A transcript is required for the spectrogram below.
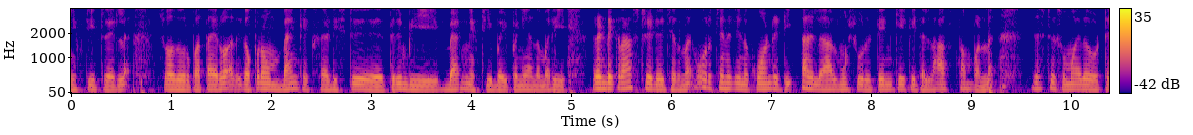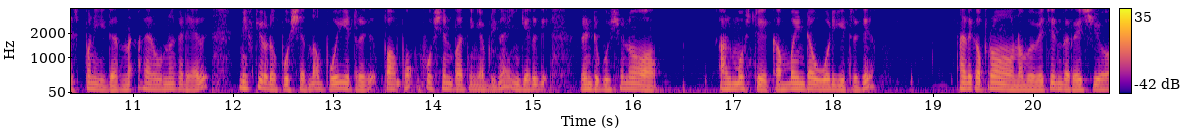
நிஃப்டி ட்ரேடில் ஸோ அது ஒரு பத்தாயிரரூவா அதுக்கப்புறம் பேங்க் எக்ஸ் அடிச்சுட்டு திரும்பி பேங்க் நிஃப்டி பை பண்ணி அந்த மாதிரி ரெண்டு கிராஸ் ட்ரேட் வச்சுருந்தேன். ஒரு சின்ன சின்ன குவான்டிட்டி அதில் ஆல்மோஸ்ட் ஒரு டென் கே கிட்ட லாஸ் தான் பண்ணேன். ஜஸ்ட்டு சும்மா ஏதோ டெஸ்ட் பண்ணிக்கிட்டு இருந்தேன். வேறு ஒன்றும் கிடையாது. நிஃப்டியோட பொசிஷன் தான் போயிட்டுருக்கு பார்ப்போம். பொசிஷன் பார்த்திங்க அப்படின்னா இங்கே இருக்குது ரெண்டு இன்னும் ஆல்மோஸ்ட் கம்பைண்டாக ஓடிக்கிட்டுருக்கு. அதுக்கப்புறம் நம்ம வச்சுருந்த ரேஷியோ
